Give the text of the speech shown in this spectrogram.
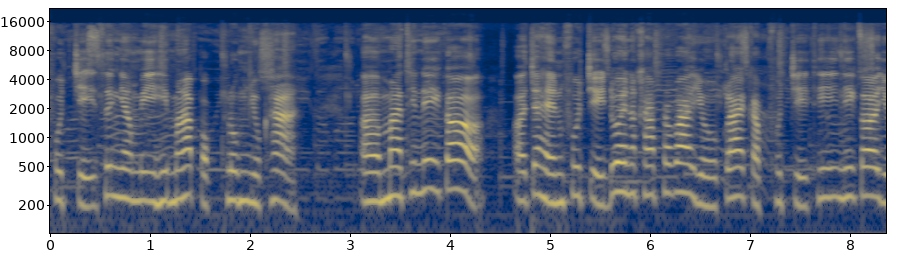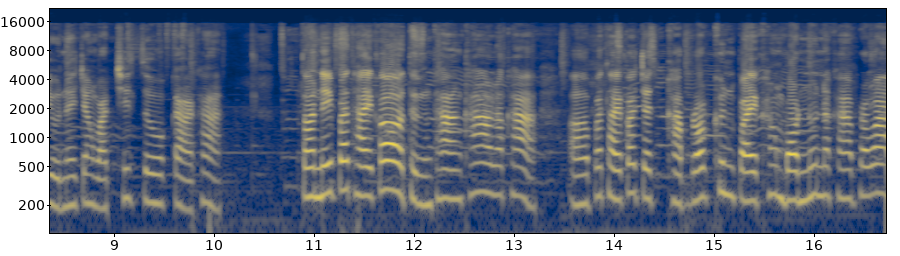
ฟูจิ ซึ่งยังมีหิมะปกคลุมอยู่ค่ะเออมาที่นี่ก็ จะเห็นฟูจิด้วยนะคะ เพราะว่าอยู่ใกล้กับฟูจิที่นี่ก็อยู่ในจังหวัดชิซูโอกะค่ะ ตอนนี้ป้าไทยก็ถึงทางข้าวแล้วค่ะเออป้าไทยก็จะขับรถขึ้นไปข้างบนนู่นนะคะ เพราะว่า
